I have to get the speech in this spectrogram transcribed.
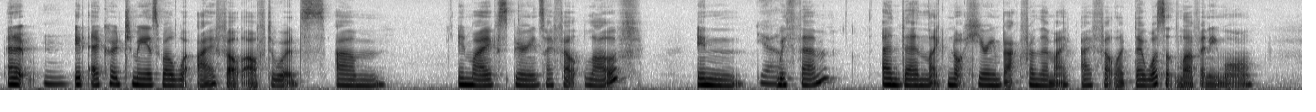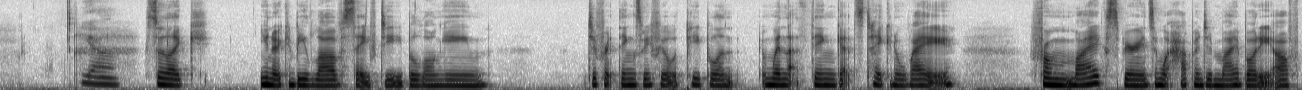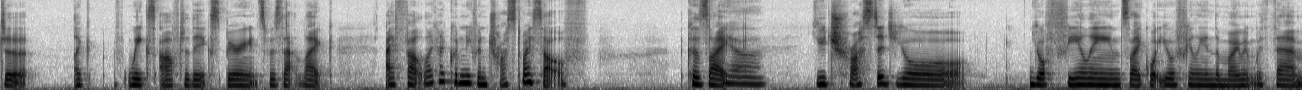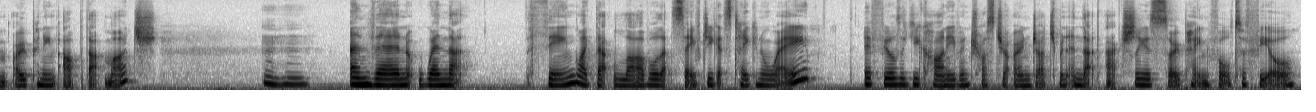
And it, Mm. it echoed to me as well what I felt afterwards. Um, in my experience, I felt love in Yeah. with them. And then like not hearing back from them, I, I felt like there wasn't love anymore. Yeah. So like, you know, it can be love, safety, belonging, different things we feel with people and, and when that thing gets taken away from my experience and what happened in my body after like weeks after the experience was that like I felt like I couldn't even trust myself because like yeah. you trusted your your feelings like what you were feeling in the moment with them opening up that much Mhm. and then when that thing, like that love or that safety gets taken away, it feels like you can't even trust your own judgment. And that actually is so painful to feel.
